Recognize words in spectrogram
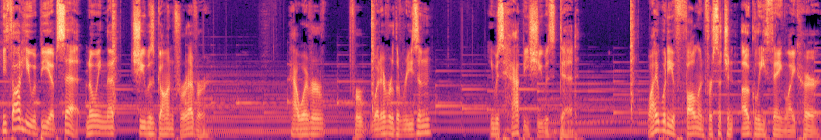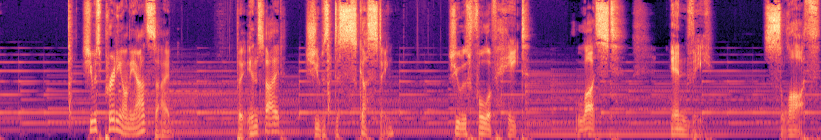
He thought he would be upset, knowing that she was gone forever. However, for whatever the reason, he was happy she was dead. Why would he have fallen for such an ugly thing like her? She was pretty on the outside, but inside, she was disgusting. She was full of hate, lust, envy, sloth.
